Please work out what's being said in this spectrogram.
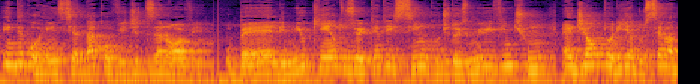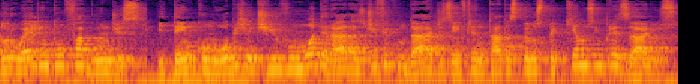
em decorrência da Covid-19. O PL 1585 de 2021 é de autoria do senador Wellington Fagundes e tem como objetivo moderar as dificuldades dificuldades enfrentadas pelos pequenos empresários,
